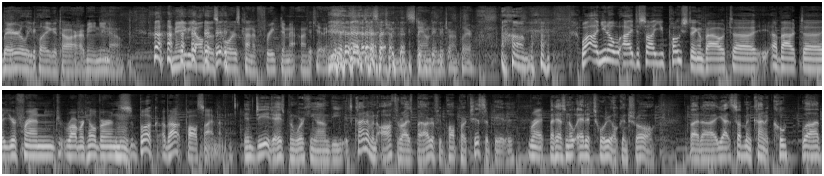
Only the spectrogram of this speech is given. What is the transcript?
barely play guitar. I mean, you know, maybe all those chords kind of freaked him out. I'm kidding. He's such an astounding guitar player. Um, Well, and you know, I just saw you posting about uh, about uh, your friend Robert Hilburn's Hmm. book about Paul Simon. Indeed, yeah, he's been working on the. It's kind of an authorized biography. Paul participated, Right. but has no editorial control. But uh, yeah, so I've been kind of co. Well, I've,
